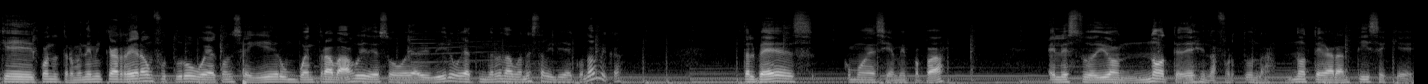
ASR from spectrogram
Que cuando termine mi carrera, un futuro voy a conseguir un buen trabajo y de eso voy a vivir y voy a tener una buena estabilidad económica. Tal vez, como decía mi papá, el estudio no te deje una fortuna, no te garantice que,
